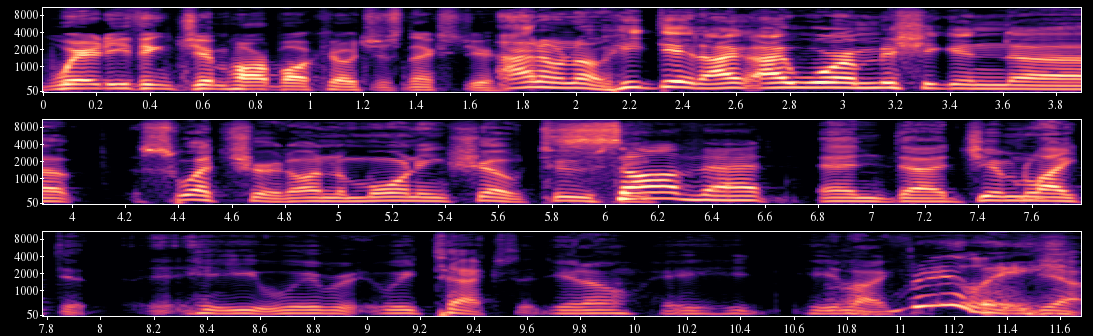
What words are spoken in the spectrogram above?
Where do you think Jim Harbaugh coaches next year? I don't know. He did. I, I wore a Michigan uh, sweatshirt on the morning show Tuesday, Saw that. and uh, Jim liked it. He we were- we texted. You know, he he, he oh, liked. it. Really? Yeah.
